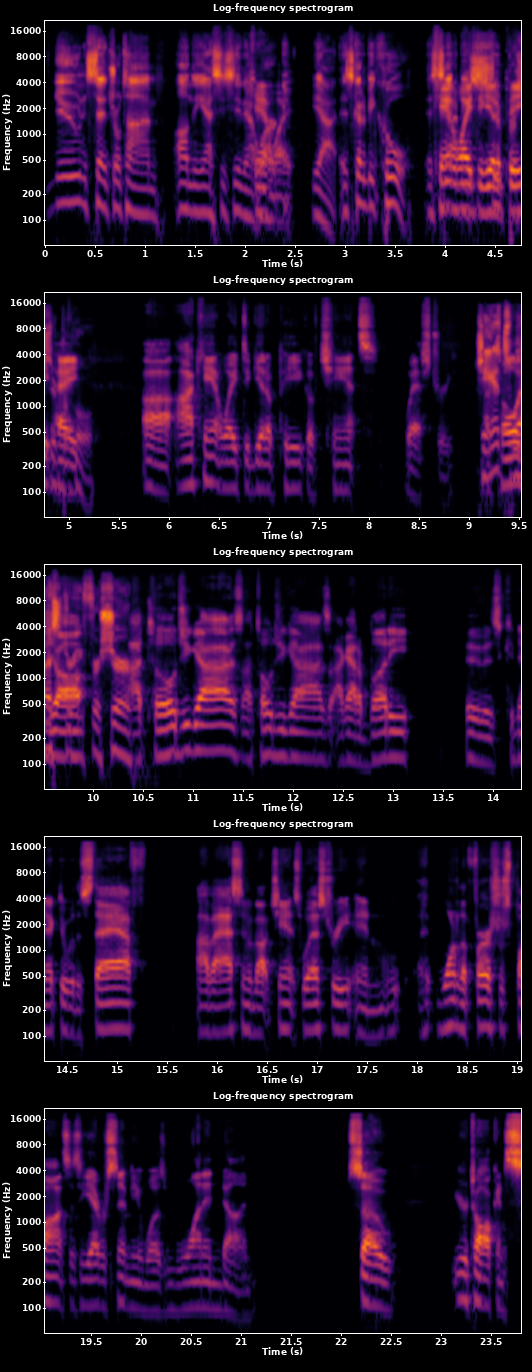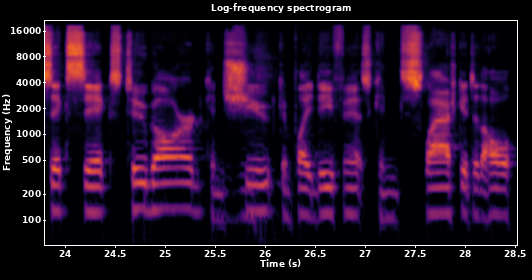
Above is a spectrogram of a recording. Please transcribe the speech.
noon Central Time on the SEC Network. wait. Yeah, it's gonna be cool. It's Can't wait to get a super, peek. Hey, cool. Uh, I can't wait to get a peek of Chance Westry. Chance Westry for sure. I told you guys. I told you guys. I got a buddy who is connected with the staff. I've asked him about Chance Westry, and one of the first responses he ever sent me was one and done. So you're talking six six two guard, can shoot, can play defense, can slash, get to the hole.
